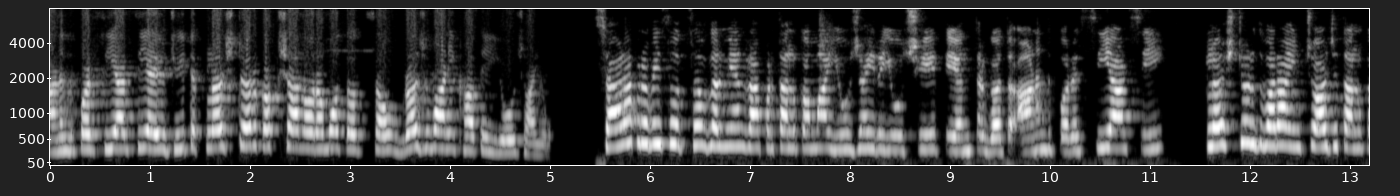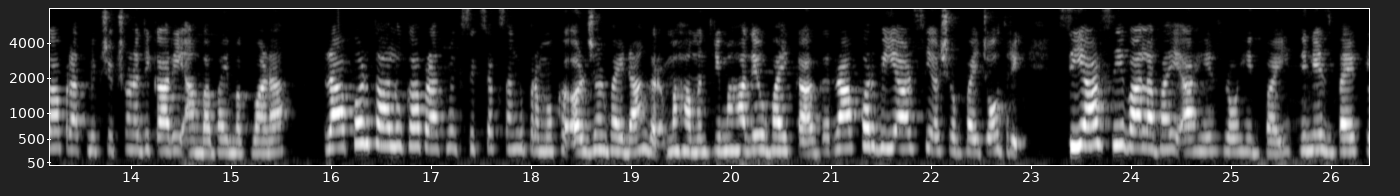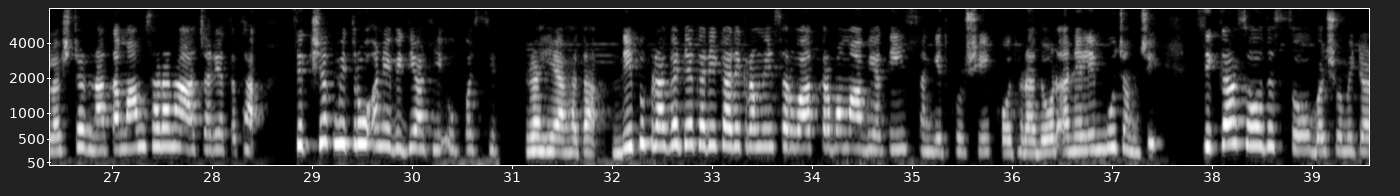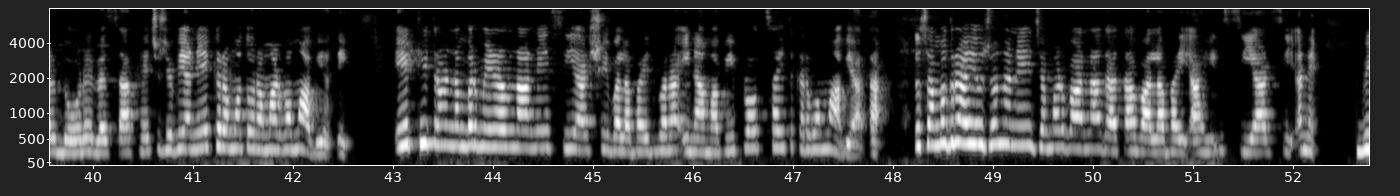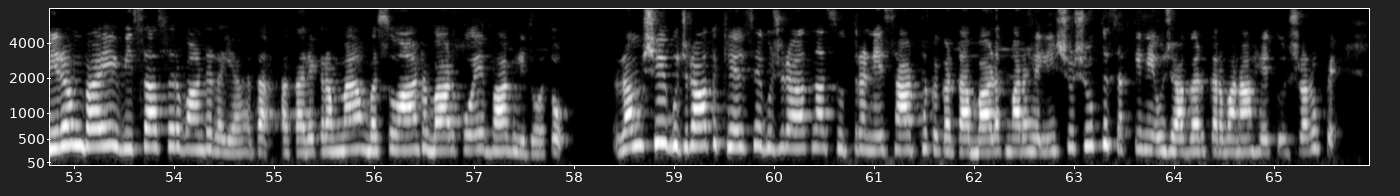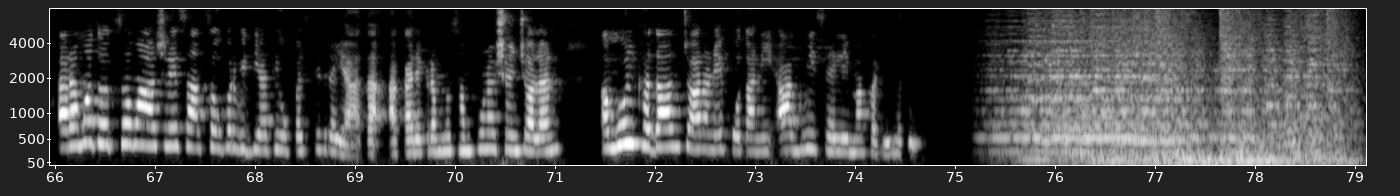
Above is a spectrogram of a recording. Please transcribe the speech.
આણંદ પર સીઆરસી આયોજિત ક્લસ્ટર કક્ષાનો રમતોત્સવ વ્રજવાણી ખાતે યોજાયો. શાળા પ્રવેશોત્સવ દરમિયાન રાપર તાલુકામાં યોજાઈ રહ્યો છે. તે અંતર્ગત આણંદ પર સીઆરસી ક્લસ્ટર દ્વારા ઇન્ચાર્જ તાલુકા પ્રાથમિક શિક્ષણ અધિકારી આંબાભાઈ મકવાણા રાપર તાલુકા પ્રાથમિક શિક્ષક સંઘ પ્રમુખ અર્જણભાઈ ડાંગર, મહામંત્રી મહાદેવભાઈ કાગ રાપર વીઆરસી અશોકભાઈ ચૌધરી, સીઆરસી વાલાભાઈ આહિર, રોહિતભાઈ દિનેશભાઈ ક્લસ્ટરના તમામ શાળાના આચાર્ય તથા શિક્ષક મિત્રો અને વિદ્યાર્થી ઉપસ્થિત રહ્યા હતા. દીપ પ્રાગટ્ય કરી કાર્યક્રમની શરૂઆત કરવામાં આવી હતી. સંગીત ખુરશી, કોથળા દોડ અને લીંબુ ચમચી, સિક્કા શોધ સો બસો મીટર દોડ, રસ્સા ખેંચ જેવી અનેક રમતો રમાડવામાં આવી હતી. એક થી ત્રણ નંબર મેળવનારને સીઆરસી વાલાભાઈ દ્વારા ઇનામ આપી પ્રોત્સાહિત કરવામાં આવ્યા હતા. તો સમગ્ર આયોજન અને જમણવારના દાતા વાલાભાઈ આહિર, સીઆરસી અને વિરમભાઈ વિસાસર વાંડ રહ્યા હતા. આ કાર્યક્રમમાં બસો આઠ બાળકોએ ભાગ લીધો હતો. રમશે ગુજરાત, ખેલશે ગુજરાતના સૂત્રને સાર્થક કરતા બાળકમાં રહેલી સુષુપ્ત શક્તિને ઉજાગર કરવાના હેતુ સ્વરૂપે આ રમતોત્સવમાં આશરે સાતસો ઉપર વિદ્યાર્થી ઉપસ્થિત રહ્યા હતા. આ કાર્યક્રમનું સંપૂર્ણ સંચાલન અમૂલ ખદાન ચારણે પોતાની આગવી શૈલીમાં કર્યું હતું.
